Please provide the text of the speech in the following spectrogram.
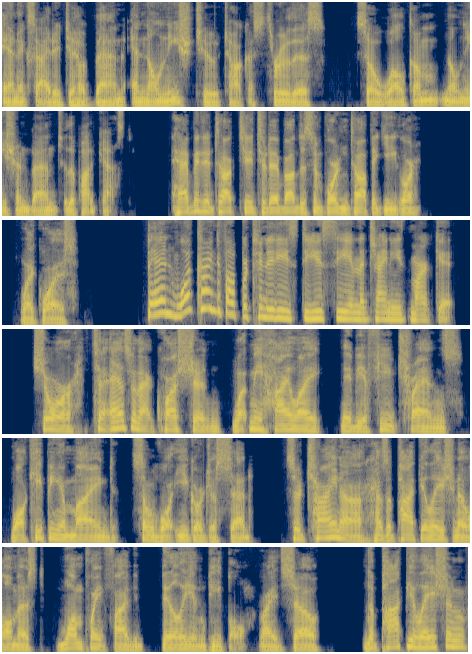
and excited to have Ben and Nalneesh to talk us through this. So welcome Nalneesh and Ben to the podcast. Happy to talk to you today about this important topic, Igor. Likewise. Ben, what kind of opportunities do you see in the Chinese market? Sure. To answer that question, let me highlight maybe a few trends while keeping in mind some of what Igor just said. So China has a population of almost 1.5 billion people, right? So the population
